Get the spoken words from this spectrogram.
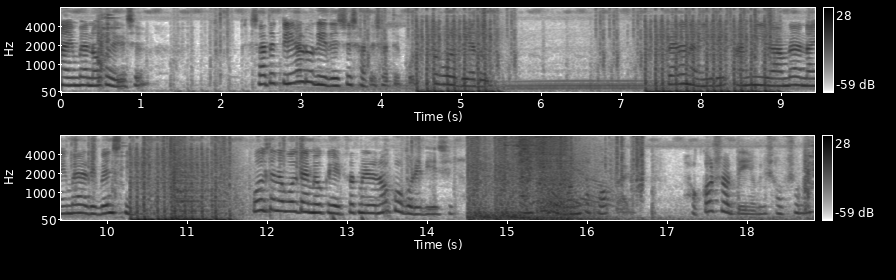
নাইম ভাই নক হয়ে গেছে। সাথে ক্লিয়ারও দিয়ে দিয়েছে, সাথে সাথে কত বড় বেয়াদব। প্যারা নাই আমি, আমরা নাইম রিভেঞ্জ নিব। বলতে না বলতে আমি ওকে হেডশট মেরে নকও করে দিয়েছি। আমি কি বলব আমি তো হকার হকার শট দিই আমি সবসময়।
